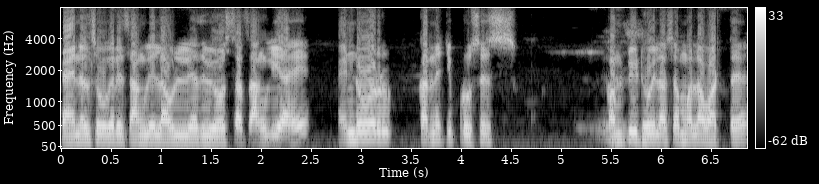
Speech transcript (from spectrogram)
पॅनल्स वगैरे चांगले लावलेले आहेत. व्यवस्था चांगली आहे. हँड ओव्हर करण्याची प्रोसेस कंप्लीट होईल असं मला वाटतंय.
